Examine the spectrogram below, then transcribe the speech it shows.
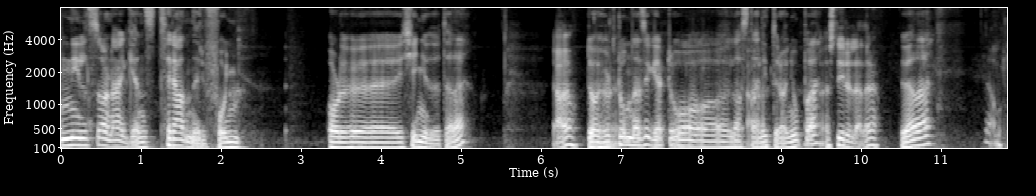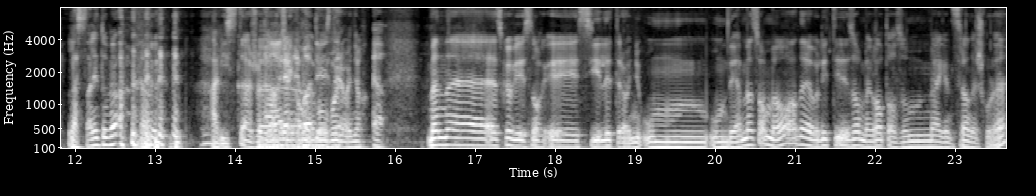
Nils Arne Eggens trenerfond. Har du, kjenner du til det? Ja, ja. Du har hørt om det sikkert, og lest deg litt opp på det? Jeg er styreleder, ja. Du er det? Les deg litt opp, ja. Jeg visste det, det det. Ja. Ja. Men eh, skal vi snakke, eh, si litt om, om det med samme òg? Det er jo litt i samme gata som Eggens trenerskole.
